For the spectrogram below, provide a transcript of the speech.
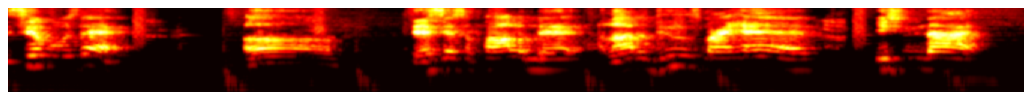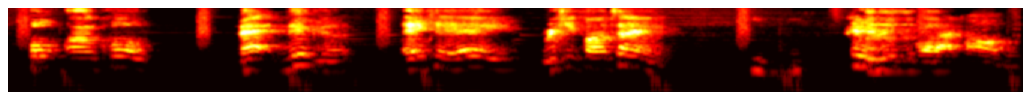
as simple as that. Um, that's just a problem that a lot of dudes might have if you're not quote unquote that nigga, aka Ricky Fontaine. Period is what I call him.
